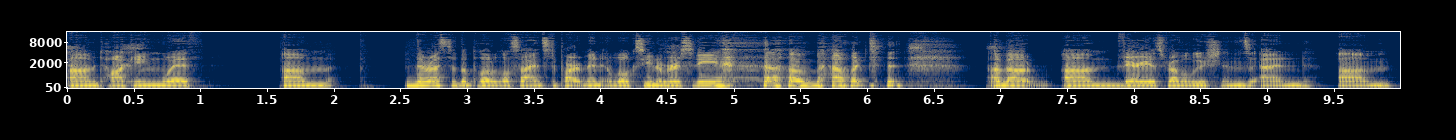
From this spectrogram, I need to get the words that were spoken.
um, talking with um, the rest of the political science department at Wilkes University about about um, various revolutions, and um,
